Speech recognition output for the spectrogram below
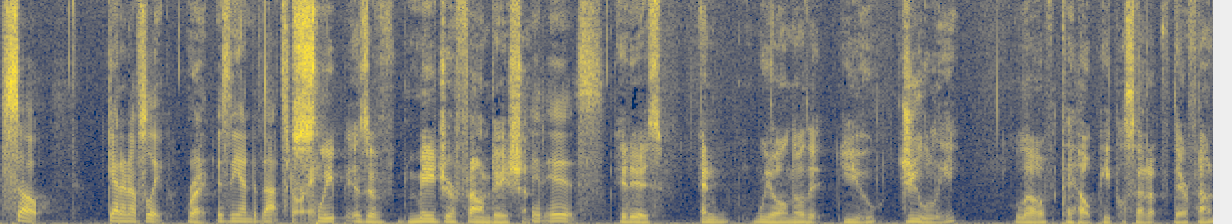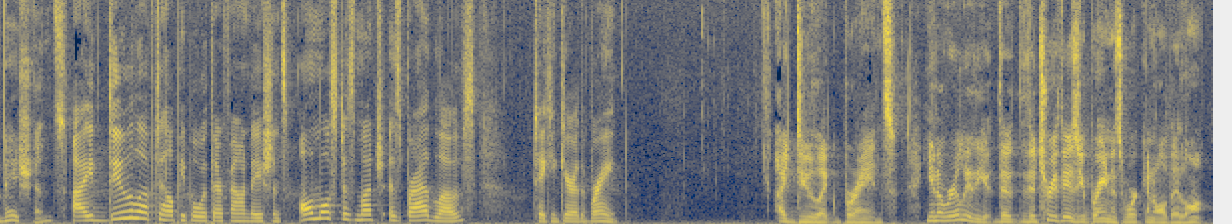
so get enough sleep Right. is the end of that story. Sleep is a major foundation. It is. it is. And we all know that you, Julie, love to help people set up their foundations. I do love to help people with their foundations almost as much as Brad loves taking care of the brain. I do like brains. You know, really, the, the the truth is, your brain is working all day long.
